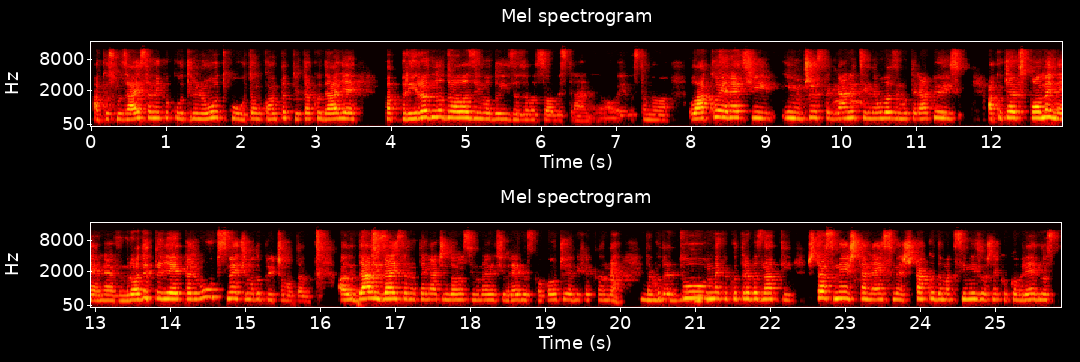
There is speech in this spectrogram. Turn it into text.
ako smo zaista nekako u trenutku, u tom kontaktu i tako dalje, pa prirodno dolazimo do izazova sa obe strane. Ovo, jednostavno, lako je reći imam čvrste granice i ne ulazim u terapiju i ako čovjek spomene, ne znam, roditelje, kaže, ups, nećemo da pričamo o tom. Ali da li zaista na taj način donosimo najveću vrednost kao kouču, ja bih rekla ne. Tako da tu mm. nekako treba znati šta smeš, šta ne smeš, kako da maksimizuješ nekako vrednost,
